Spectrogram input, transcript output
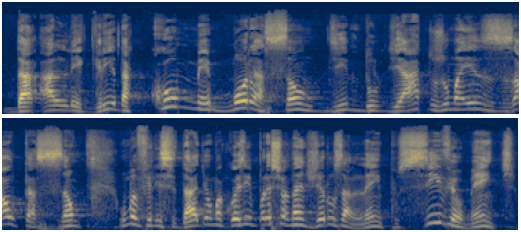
da alegria, da comemoração de, do, de Atos, uma exaltação, uma felicidade, é uma coisa impressionante. Jerusalém, possivelmente,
